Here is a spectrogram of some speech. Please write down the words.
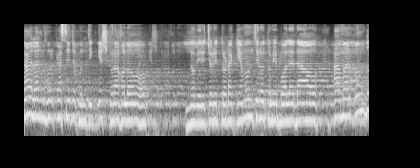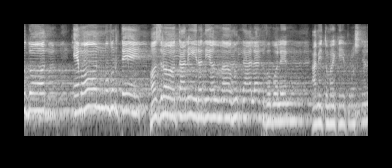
তাআলার কাছে যখন জিজ্ঞেস করা হলো, নবীর চরিত্রটা কেমন ছিল তুমি বলে দাও? আমার বন্ধুগণ, এমন মুহূর্তে হজরত আলী রাদিয়াল্লাহু তাআলাহু বলেন, আমি তোমাকে প্রশ্নের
